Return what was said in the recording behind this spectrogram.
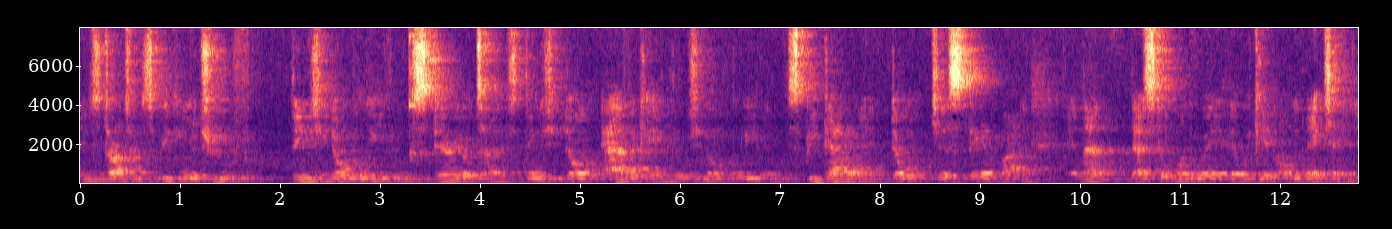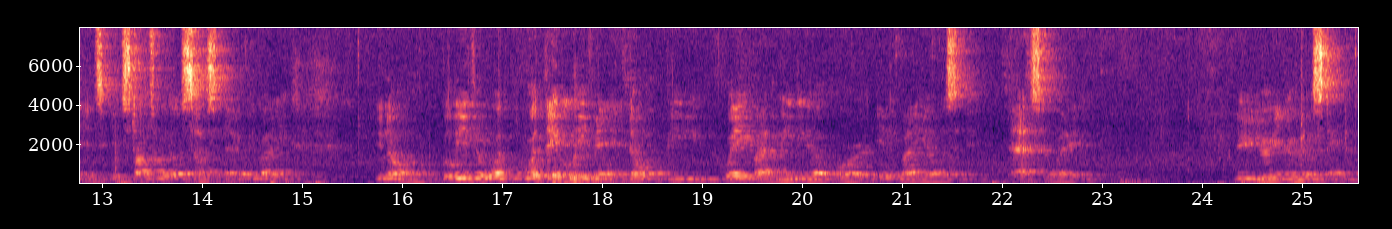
and it starts with speaking your truth. Things you don't believe in, stereotypes, things you don't advocate, things you don't believe in. Speak out on it. Don't just stand by. And that, that's the one way that we can only make change. It's, it starts with ourselves so that everybody, you know, believe in what, what they believe in and don't be weighed by the media or anybody else. That's the way you, you're, you're going to stand.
